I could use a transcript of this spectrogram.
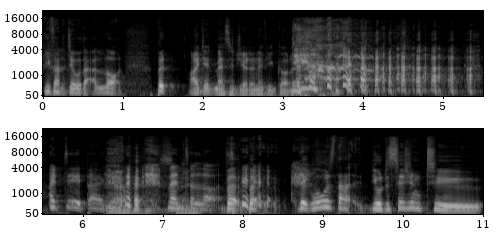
you've had to deal with that a lot. But I did message you. I don't know if you got it. I did. Thanks. yeah, Meant so- a lot. but but Vic, what was that? Your decision to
